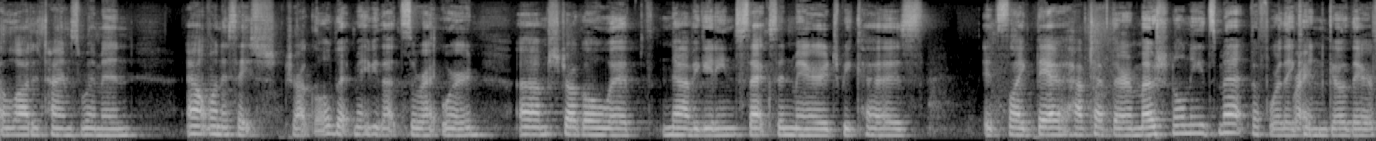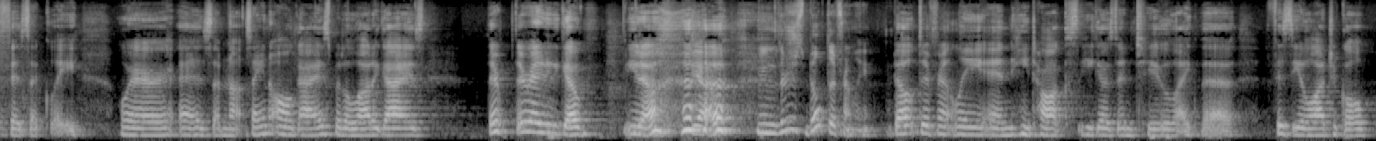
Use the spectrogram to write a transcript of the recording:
a lot of times women, I don't want to say struggle, but maybe that's the right word, um, struggle with navigating sex and marriage because it's like they have to have their emotional needs met before they right. can go there physically. Whereas I'm not saying all guys, but a lot of guys, they're they're ready to go. You know, yeah. I mean, they're just built differently. Built differently, and he talks. He goes into like the physiological,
